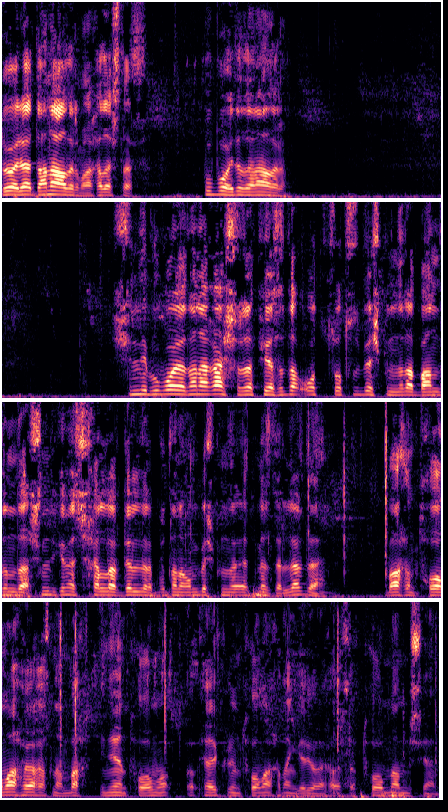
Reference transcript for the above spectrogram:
böyle dana alırım arkadaşlar. Bu boyda dana alırım. Şimdi bu kaç lira piyasada 30-35 bin lira bandında. Şimdi yine çıkarlar derler bu dana 15 bin lira etmez derler de. Bakın tohum arkasından bak. İneğin tohumu Herkül'ün tohumu arkadan geliyor arkadaşlar. Tohumlanmış yani.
